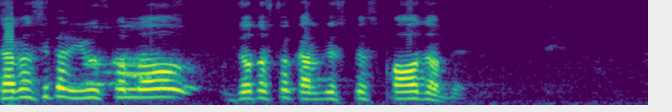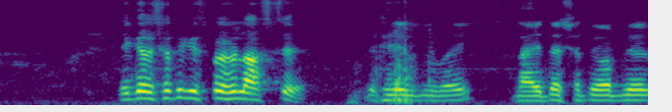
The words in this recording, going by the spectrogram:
সেভেন সিটার ইউজ করলেও যথেষ্ট কার্গো স্পেস পাওয়া যাবে। এই গাড়ির সাথে কি স্পেস হলে আসছে? দেখে ভাই না এটার সাথে আপনার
